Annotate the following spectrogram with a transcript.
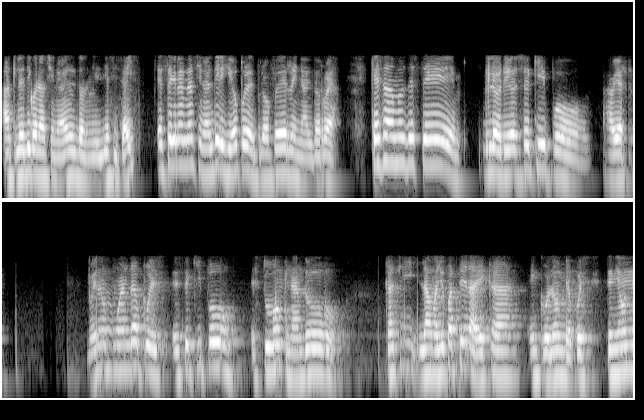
Atlético Nacional del 2016. Este gran nacional dirigido por el profe Reinaldo Rueda. ¿Qué sabemos de este glorioso equipo, Javier? Bueno, Wanda, pues este equipo estuvo dominando casi la mayor parte de la década en Colombia, pues tenía un,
